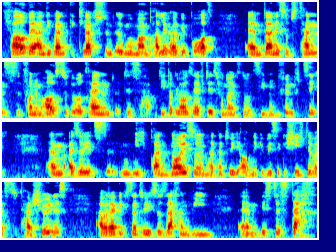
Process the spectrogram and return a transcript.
Farbe an die Wand geklatscht und irgendwo mal ein paar Löcher gebohrt. Ähm, da eine Substanz von einem Haus zu beurteilen und das, die Doppelhaushälfte ist von 1957. Ähm, also jetzt nicht brandneu, sondern hat natürlich auch eine gewisse Geschichte, was total schön ist. Aber da gibt es natürlich so Sachen wie, ähm, ist das Dach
